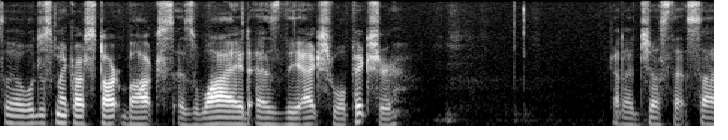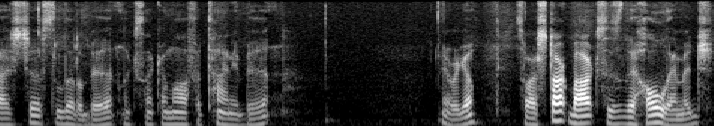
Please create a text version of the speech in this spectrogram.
So we'll just make our start box as wide as the actual picture. Got to adjust that size just a little bit. Looks like I'm off a tiny bit. There we go. So our start box is the whole image,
